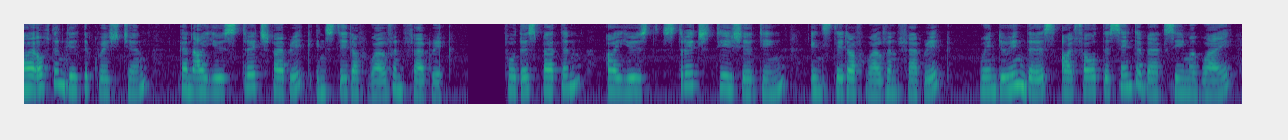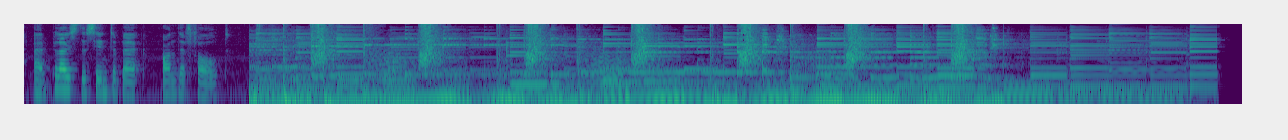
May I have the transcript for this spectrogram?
I often get the question, can I use stretch fabric instead of woven fabric? For this pattern, I used stretch t-shirting instead of woven fabric. When doing this, I fold the center back seam away and place the center back on the fold.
